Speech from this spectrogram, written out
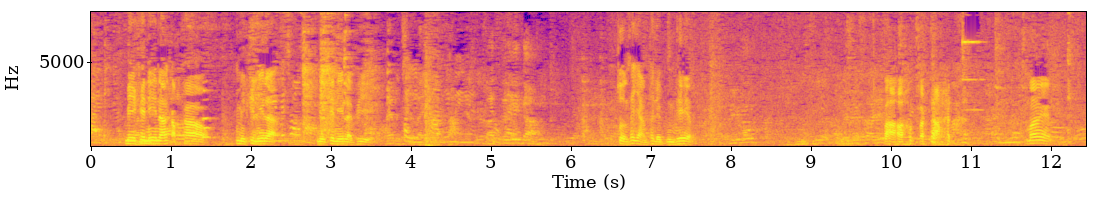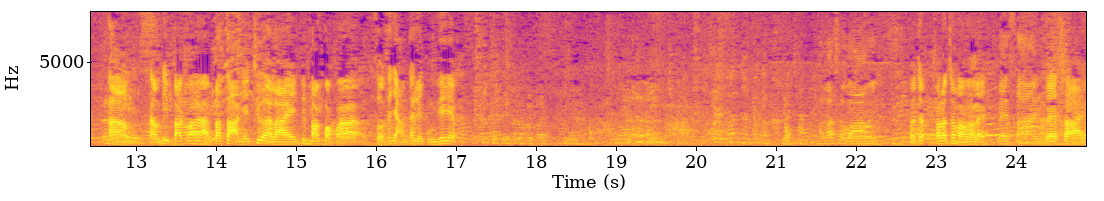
องมีแค่นี้นะกับข้าว มีแค่นี้แหละไม่ชอบเหรอมีแค่นี้แหละพี่ ขอยืมทานได้ไหมอะลาสลิกาส่วนสยามทะเลกรุงเทพเปล่าประสาทไม่ ถามถามพี่ปักว่าปราสาทเนี้ยชื่ออะไร พี่ปักบอกว่าสวนสยามทะเลกรุงเทพพระราชวังพระเจ้าพระราชวังอะไร แวร์ซายน์แวร์ซายน์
